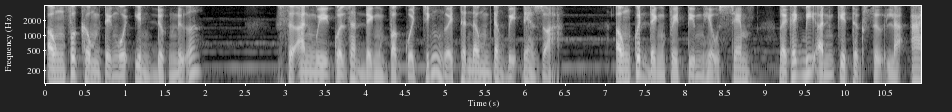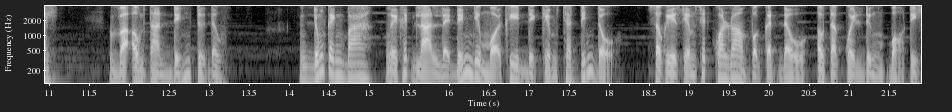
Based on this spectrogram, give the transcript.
Ông Phước không thể ngồi yên được nữa. Sự an nguy của gia đình và của chính người thân ông đang bị đe dọa. Ông quyết định phải tìm hiểu xem Người khách bí ẩn kia thực sự là ai Và ông ta đến từ đâu. Đúng canh ba, Người khách lạ lại đến như mọi khi để kiểm tra tiến độ. Sau khi xem xét qua loa và gật đầu, Ông ta quay lưng bỏ đi.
